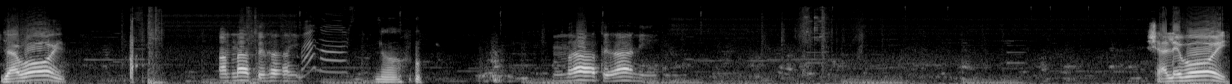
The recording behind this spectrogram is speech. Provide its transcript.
Ya voy. Andate, Dani. No. Andate, Dani. Ya le voy.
